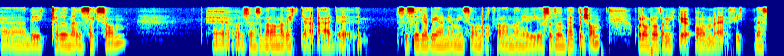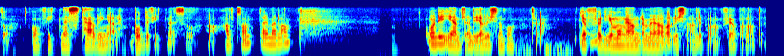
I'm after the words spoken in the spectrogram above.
Eh, det är Karina Isaksson. Eh, och sen så varannan vecka är det Cecilia Benjaminsson och varannan är det Josefin Pettersson. Och de pratar mycket om eh, fitness då. Och fitnesstävlingar, bodyfitness och ja, allt sånt däremellan. Och det är egentligen det jag lyssnar på tror jag. Jag Mm. följer många andra men jag lyssnar aldrig på dem för jag pallar inte.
